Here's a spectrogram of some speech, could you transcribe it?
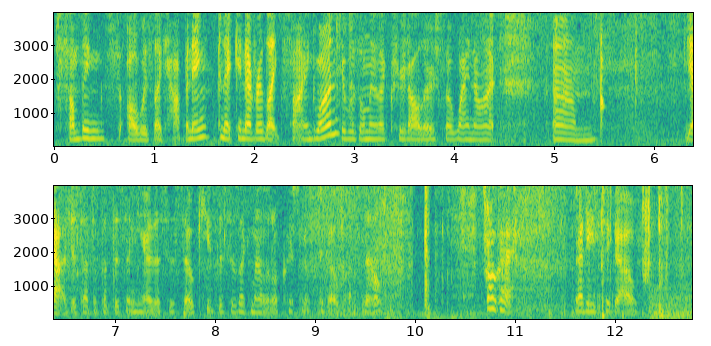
something's always like happening and I can never like find one. It was only like $3, so why not? Um, yeah, I just have to put this in here. This is so cute. This is like my little Christmas to go cup now. Okay, ready to go.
